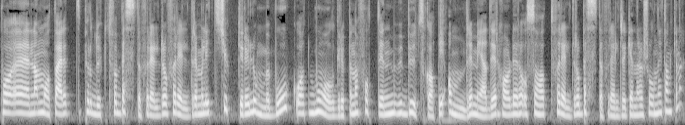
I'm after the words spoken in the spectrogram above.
på en eller annen måte er et produkt for besteforeldre og foreldre med litt tjukkere lommebok, og at målgruppen har fått inn budskapet i andre medier. Har dere også hatt foreldre- og besteforeldregenerasjonen i tankene?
